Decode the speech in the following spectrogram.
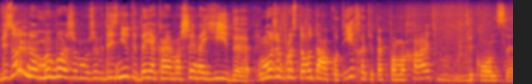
Візуально ми можемо вже відрізнити, де яка машина їде. Можемо просто отак от їхати, отак помахати в віконце.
